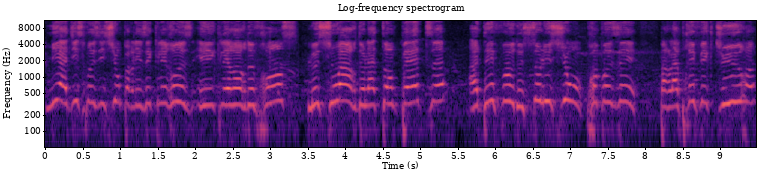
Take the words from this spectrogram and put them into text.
mis à disposition par les éclaireuses et éclaireurs de France le soir de la tempête, à défaut de solutions proposées par la préfecture,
